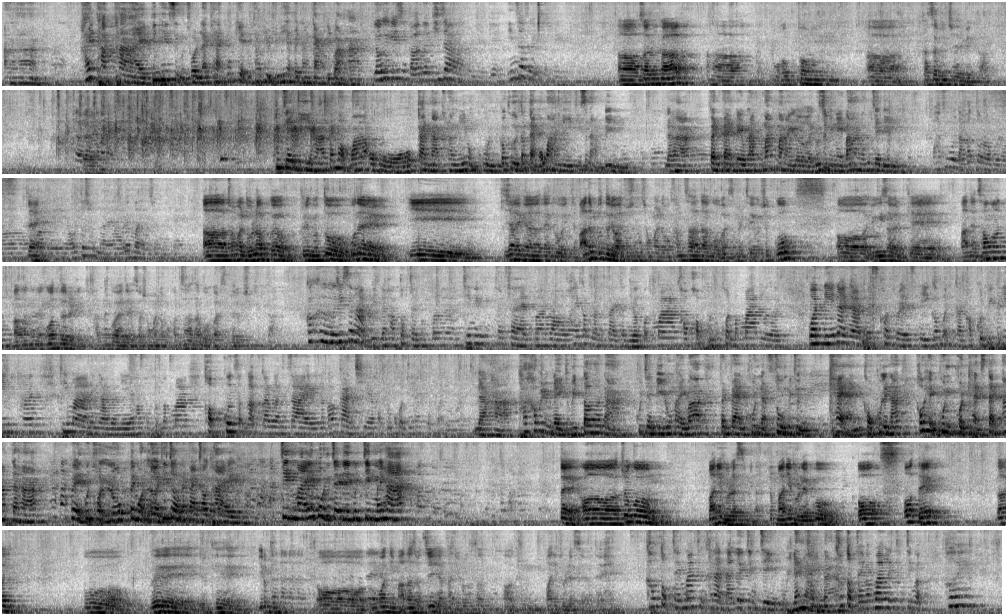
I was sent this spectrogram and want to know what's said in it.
อ่าให้ทักทายพี่ๆสื่อมวลชนและแขกผู้เกียรติทุกท่านที่อยู่ที่นี่อย่างเป็นทางการดีกว่าฮะ 여기 계신 많은 기자분들께 인사드리 부탁드립니다. 아, 사디캅. 아, 보통 아, 가스빈 제이비캅. 네. คุณเจดีฮะต้องบอกว่าโอ้โห การมาครั้งนี้ของคุณก็คือตั้งแต่เมื่อวานนี้ที่สนามบินนะฮะแฟนๆไปรับมากมายเลย รู้สึกยังไงบ้างนะคุณเจดี 마중을 나갔더라고요. 네. 아, 네. 어떠셨나요? 오랜만에 오셨는데. 아, 정말 놀랍고요. 그리고 또 오늘 이 기자회견에도 이제 많은 분들이 와주셔서 정말 너무 감사하다고 말씀을 드리고 싶고, 어, 여기서 이렇게 많은 성원, 많은 응원들을 이렇게 받는 거에 대해서 정말 너무 감사하다고 말씀드리고 싶습니다. ก็คือที่สนามบินนะคะตกใจมากๆ ที่มีแฟนๆ มารอให้กำลังใจกันเยอะมากๆ เขาขอบคุณทุกคนมากๆเลย วันนี้ในงาน press conference นี้ก็เหมือนกันขอบคุณพี่ๆทุกท่านที่มาในงานวันนี้นะคะขอบคุณมากๆ ขอบคุณสำหรับกำลังใจแล้วก็การเชียร์ของทุกคนที่ให้ผมมาด้วย นะฮะถ้าเข้าไปดูใน Twitter นะ คุณเจบีรู้ไหมว่าแฟนๆ คุณน่ะซูมไปถึงแขนของคุณเลยนะ เขาเห็นคุณขนแขนสแตนด์อัพนะฮะเขาเห็นคุณขนลุกไปหมดเลยที่เจอแฟนๆ ชาวไทย จริงไหมคุณเจบีคุณจริงไหมฮะ 네, 어, 조금 많이 놀랐습니다. 좀 많이 놀랬고, 어, 어, 네, 나, 뭐, 왜 이렇게, 이렇게 어, 네. 부모님 많아졌지? 약간 이러면서 어, 좀 많이 놀랐어요. 네. เขาตกใจมากถึงขนาดนั้นเลยจริง อุ๊ยนั่นไงนะ เขาตกใจมากๆเลยจริงๆแบบเฮ้ย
